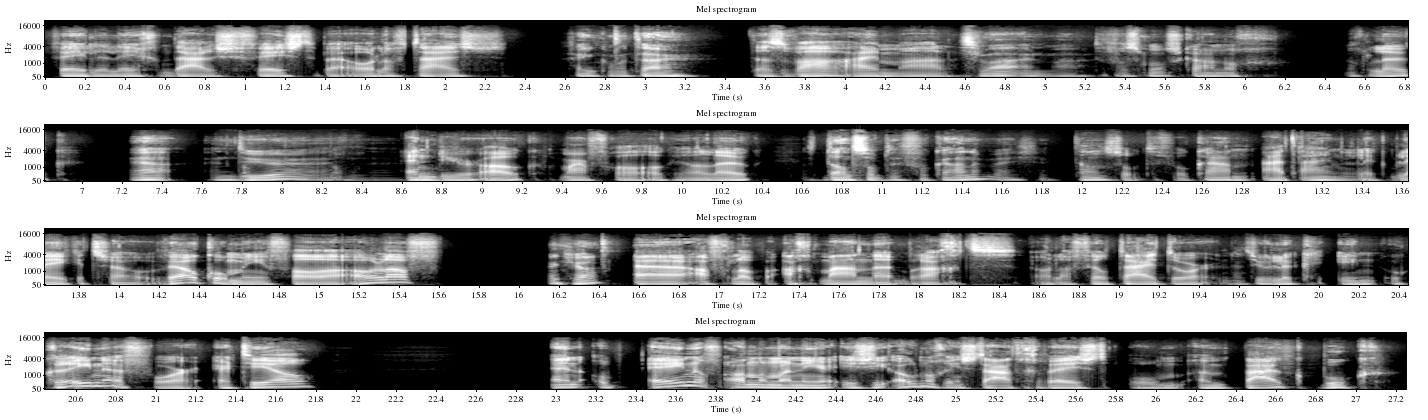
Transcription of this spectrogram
vele legendarische feesten bij Olaf thuis. Geen commentaar. Dat is waar eenmaal. Dat is waar eenmaal. Toen was Moskou nog, nog leuk. Ja, en duur. En, uh, En duur ook, maar vooral ook heel leuk. dans op de vulkaan een beetje. Dans op de vulkaan. Uiteindelijk bleek het zo. Welkom in ieder geval, eh, Olaf. Dankjewel. Uh, afgelopen acht maanden bracht Olaf veel tijd door natuurlijk in Oekraïne voor RTL. En op een of andere manier is hij ook nog in staat geweest om een puikboek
